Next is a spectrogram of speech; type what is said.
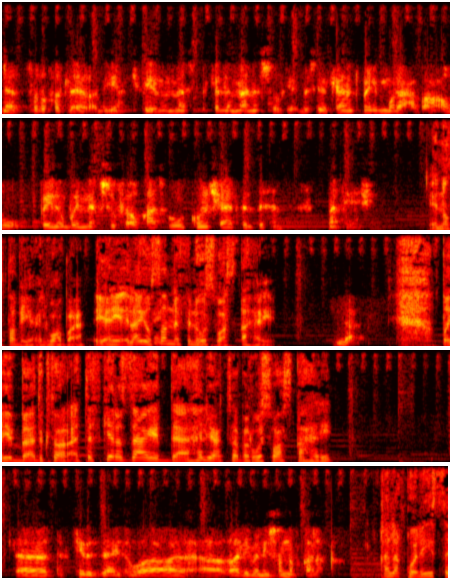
لا تصرفات لا اراديه، كثير من الناس تتكلم مع نفسه بس إذا كانت ما هي ملاحظة أو بينه وبين نفسه في أوقات هو يكون شاذ الذهن ما فيها شيء. إنه طبيعي الوضع، يعني لا يصنف إنه وسواس قهري. لا. طيب دكتور التفكير الزايد هل يعتبر وسواس قهري؟ التفكير الزايد هو غالبا يصنف قلق. قلق وليس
